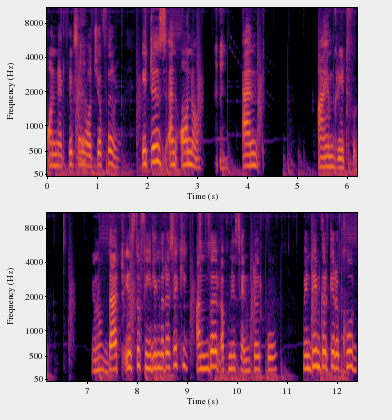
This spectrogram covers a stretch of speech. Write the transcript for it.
on Netflix and watch your film. It is an honor, and I am grateful. You know that is the feeling that I say कि अंदर अपने center को maintain करके रखो.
